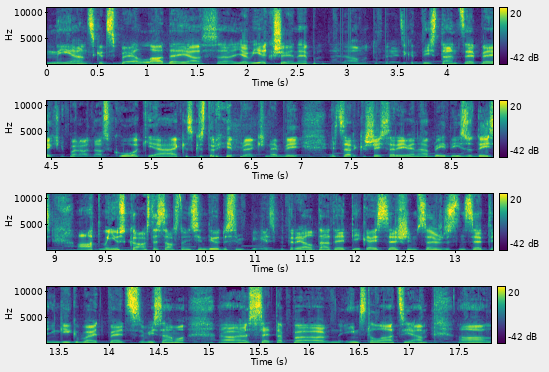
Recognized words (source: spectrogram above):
niansu, kad spēle lādējās uh, jau iekšienē pa daļām, un tu redzi, ka distancē pēkšņi parādās koki, ēkas, kas tur iepriekš nebija. Es ceru, ka šis arī vienā brīdī izzudīs. Atmiņu kastes 825, bet realitātē tikai 667 gigabaiti pēc visām uh, setup uh, instalācijām. Uh,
